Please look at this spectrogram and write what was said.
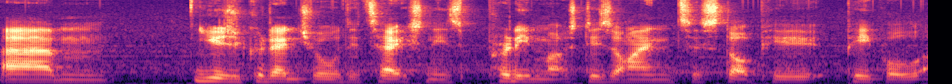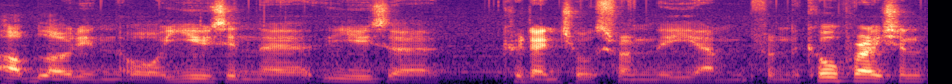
Um, user credential detection is pretty much designed to stop you people uploading or using their user credentials from the um, from the corporation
